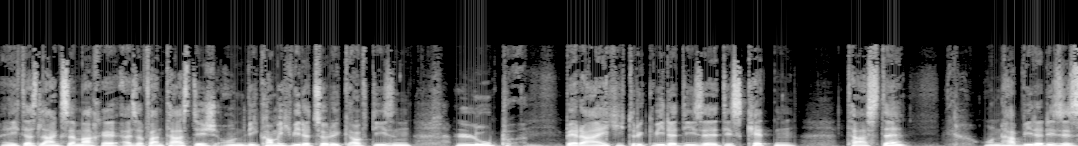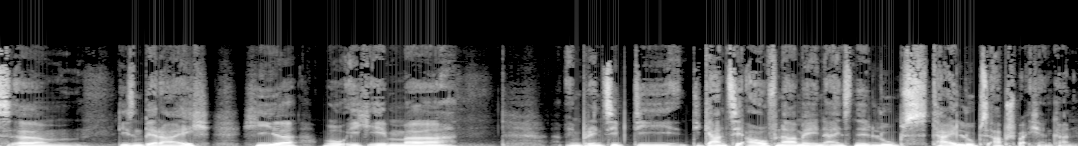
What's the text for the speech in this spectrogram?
wenn ich das langsam mache. Also fantastisch. Und wie komme ich wieder zurück auf diesen Loop-Bereich? Ich drücke wieder diese Disketten-Taste und habe wieder dieses, ähm, diesen Bereich hier, wo ich eben äh, im Prinzip die, die ganze Aufnahme in einzelne Loops, Teilloops abspeichern kann.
